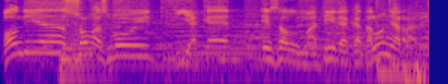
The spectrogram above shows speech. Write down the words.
Bon dia, som les 8 i aquest és el matí de Catalunya Ràdio.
